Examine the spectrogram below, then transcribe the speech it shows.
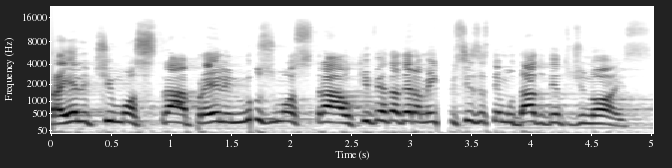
para Ele te mostrar, para Ele nos mostrar o que verdadeiramente precisa ser mudado dentro de nós.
